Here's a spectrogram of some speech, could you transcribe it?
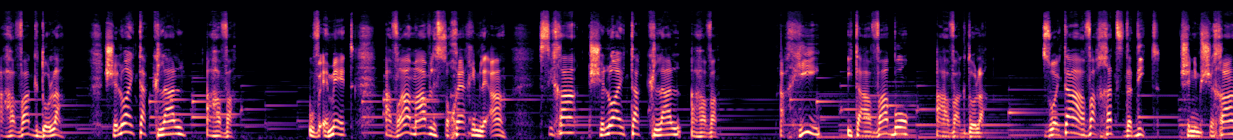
אהבה גדולה, שלא הייתה כלל אהבה. ובאמת, אברהם אהב לשוחח עם לאה, שיחה שלא הייתה כלל אהבה. אך היא התאהבה בו אהבה גדולה. זו הייתה אהבה חד צדדית, שנמשכה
